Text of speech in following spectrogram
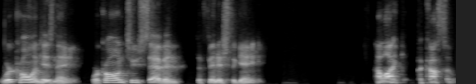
we're calling his name we're calling 2-7 to finish the game i like it picasso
